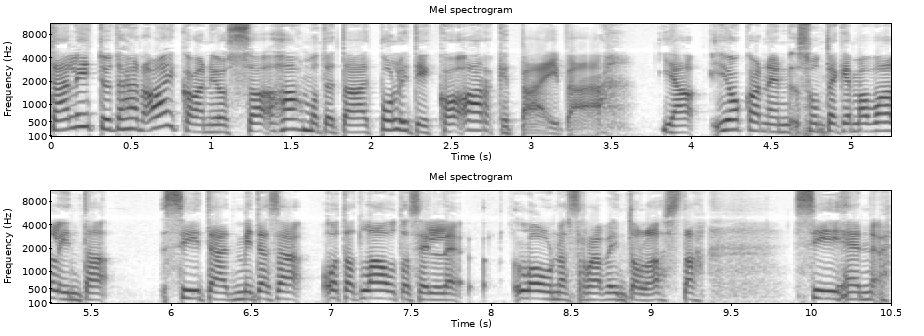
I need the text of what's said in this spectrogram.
Tämä liittyy tähän aikaan, jossa hahmotetaan, että politiikka on arkipäivää. Ja jokainen sun tekemä valinta siitä, että mitä sä otat lautaselle lounasravintolasta siihen,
